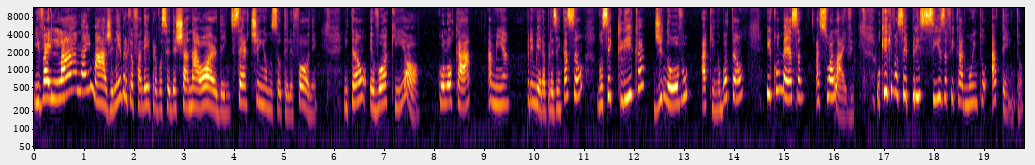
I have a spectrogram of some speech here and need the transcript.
e vai lá na imagem. Lembra que eu falei para você deixar na ordem certinho no seu telefone? Então, eu vou aqui, ó, colocar a minha primeira apresentação. Você clica de novo aqui no botão e começa a sua live. O que, que você precisa ficar muito atento?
